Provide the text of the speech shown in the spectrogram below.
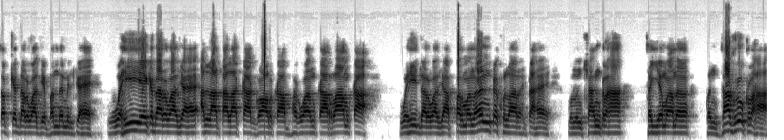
सबके दरवाजे बंद मिलते हैं. वही एक दरवाज़ा है, अल्लाह ताला का, गॉड का, भगवान का, राम का. वही दरवाज़ा परमानेंट खुला रहता है. म्हणून शांत रहा संयमानं पण जागरूक राहा.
